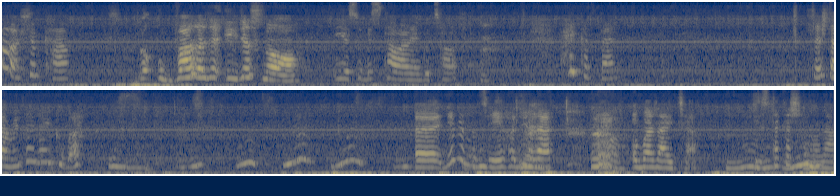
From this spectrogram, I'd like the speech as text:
O, siemka. No uważaj, że idziesz no. I ja sobie stałam jakby co. Hej, Kasper. Cześć tam, witaj na Kuba. E, nie wiem o co jej chodzi, ale uważajcie. Jest taka szalona.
